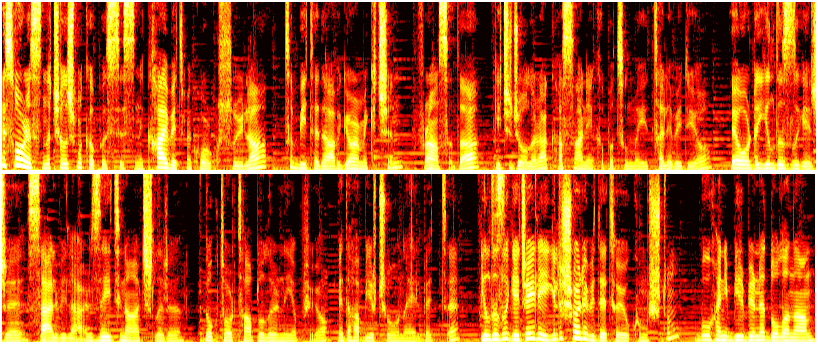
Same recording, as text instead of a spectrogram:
ve sonrasında çalışma kapasitesini kaybetme korkusuyla tıbbi tedavi görmek için Fransa'da geçici olarak hastaneye kapatılmayı talep ediyor. Ve orada yıldızlı gece, selviler, zeytin ağaçları, doktor tablolarını yapıyor ve daha birçoğunu elbette. Yıldızlı Gece ile ilgili şöyle bir detay okumuştum. Bu hani birbirine dolanan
